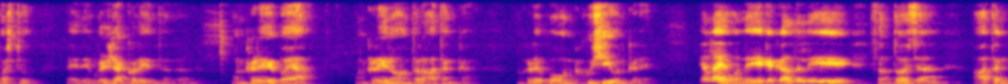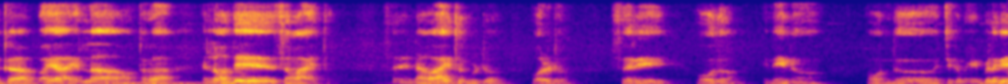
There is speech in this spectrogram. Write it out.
ಫಸ್ಟು ನೀವು ಬೆಲ್ಟ್ ಹಾಕ್ಕೊಳ್ಳಿ ಅಂತಂದ್ರು. ಒಂದು ಕಡೆ ಭಯ. ಒಂದು ಕಡೆ ಏನೋ ಒಂಥರ ಆತಂಕ, ಒಂದು ಕಡೆ ಒಂದು ಖುಷಿ ಒಂದು ಕಡೆ. ಎಲ್ಲ ಒಂದು ಏಕಕಾಲದಲ್ಲಿ ಸಂತೋಷ, ಆತಂಕ, ಭಯ, ಎಲ್ಲ ಒಂಥರ, ಎಲ್ಲ ಒಂದೇ ಸಮ ಆಯಿತು. ಸರಿ, ನಾವು ಆಯಿತು ಅಂದ್ಬಿಟ್ಟು ಹೊರಟು. ಸರಿ ಹೋದು ಇನ್ನೇನು, ಒಂದು ಹೆಚ್ಚು ಕಮ್ಮಿ ಬೆಳಗ್ಗೆ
